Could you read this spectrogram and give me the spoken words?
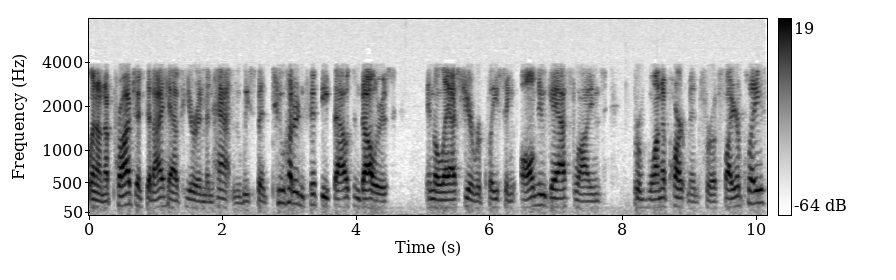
When on a project that I have here in Manhattan, we spent $250,000 in the last year replacing all new gas lines for one apartment for a fireplace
